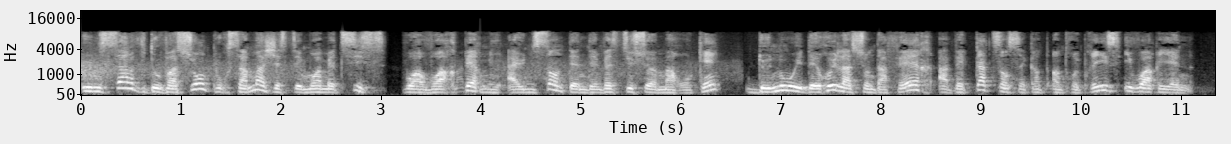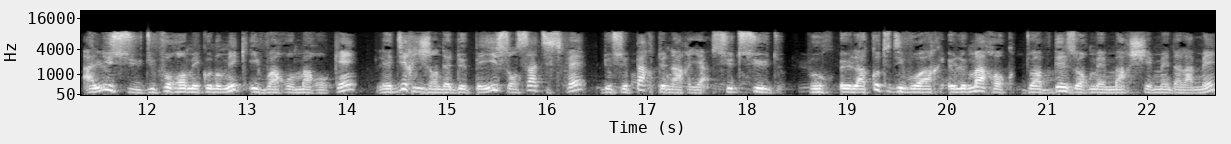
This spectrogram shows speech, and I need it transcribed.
Une salve d'ovation pour Sa Majesté Mohamed VI pour avoir permis à une centaine d'investisseurs marocains de nouer des relations d'affaires avec 450 entreprises ivoiriennes. À l'issue du Forum économique ivoiro-marocain, les dirigeants des deux pays sont satisfaits de ce partenariat sud-sud. Pour eux, la Côte d'Ivoire et le Maroc doivent désormais marcher main dans la main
